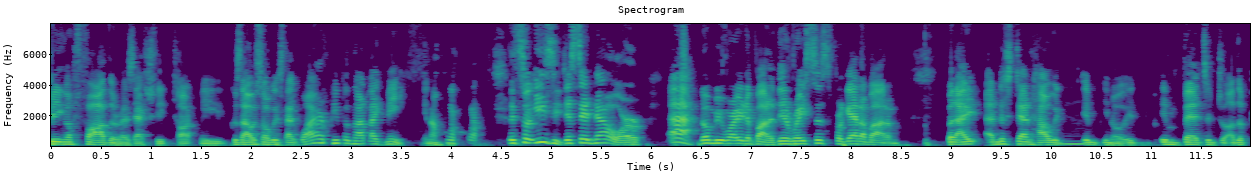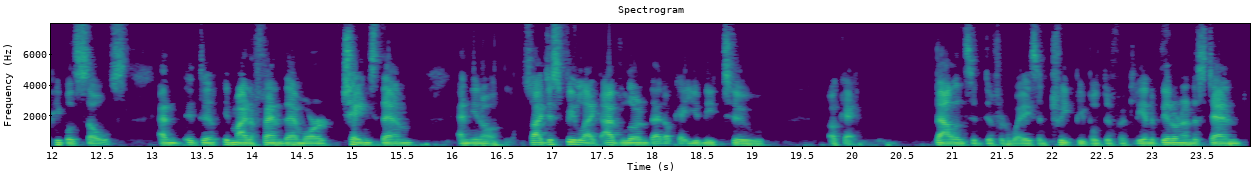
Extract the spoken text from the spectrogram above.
being a father has actually taught me because i was always like why are people not like me? You know? It's so easy. Just say no or ah don't be worried about it. They're racist. Forget about them but i understand how it Yeah. im- you know it embeds into other people's souls and it uh, it might offend them or change them. And you know so i just feel like i've learned that okay you need to okay balance it different ways and treat people differently. And if they don't understand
